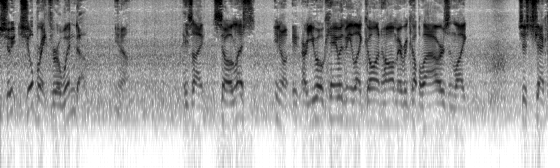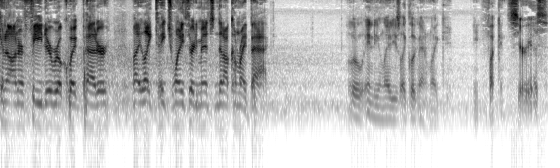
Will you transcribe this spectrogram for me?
she, she'll break through a window. You know, he's like, so unless you know, are you okay with me like going home every couple hours and like just checking on her, feed her real quick, pet her? Might like take 20, 30 minutes, and then I'll come right back. Little Indian lady's like looking at him like, Are you fucking serious?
